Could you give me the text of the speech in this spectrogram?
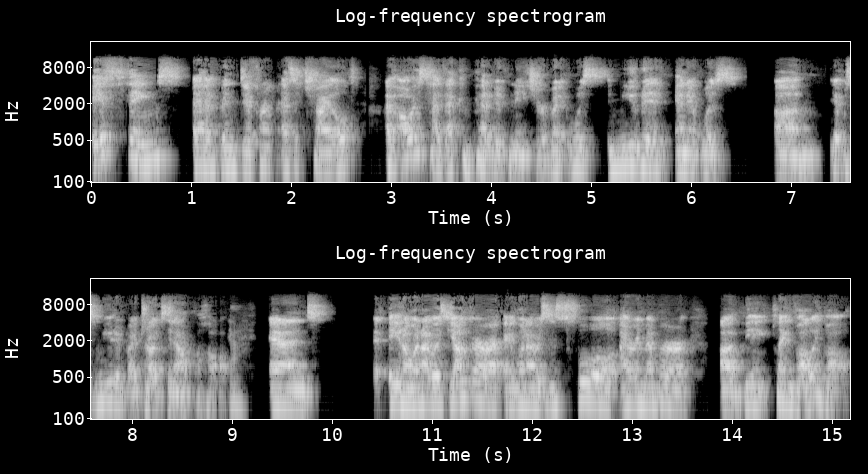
if things had been different as a child, I've always had that competitive nature, but it was muted and it was um, it was muted by drugs and alcohol. Yeah. And you know, when I was younger and when I was in school, I remember uh, being playing volleyball,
